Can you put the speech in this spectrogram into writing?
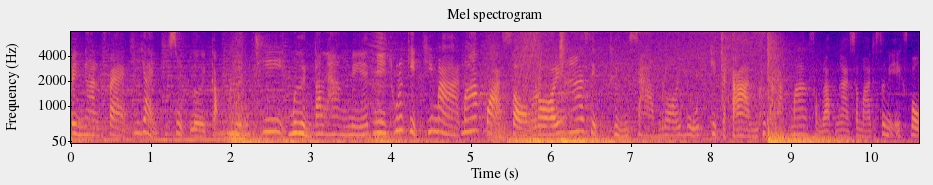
เป็นงานแฟร์ที่ใหญ่ที่สุดเลยกับพื้นที่หมื่นตารางเมตร มีธุรกิจที่มามากกว่า 250 ถึง 300 บูธกิจการคือคักมากสำหรับงาน Smart SME Expo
